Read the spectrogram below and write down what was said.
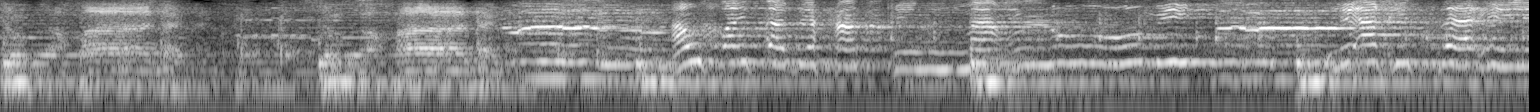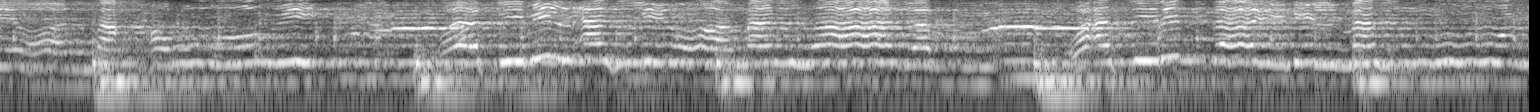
سبحانك سبحانك. أوصيت بحق معلوم لأخي السائل والمحروم ويتيم الأهل ومن هاجر وأسير الدين المهموم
